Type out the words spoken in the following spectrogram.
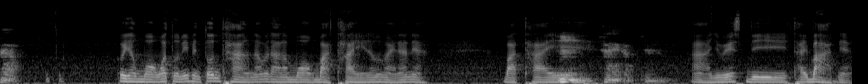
ครับ ก็ยังมองว่าตัวนี้เป็นต้นทางนะเวลาเรามองบาทไทยนะคุณหมายนะเนี่ย บาทไทยอืมใช่ครับใช่อ่า USD ไทยบาทเนี่ย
